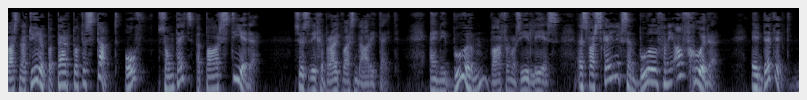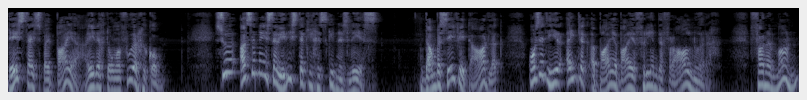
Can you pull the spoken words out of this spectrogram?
was natuurlik beperk tot 'n stad of soms 'n paar stede, soos dit gebruik was in daardie tyd. En die boom waarvan ons hier lees, is waarskynlik simbool van die afgode en dit het destyds by baie heiligdomme voorgekom. So as 'n mens nou hierdie stukkie geskiedenis lees, dan besef jy dadelik Ons het hier eintlik 'n baie baie vreemde verhaal nodig van 'n man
